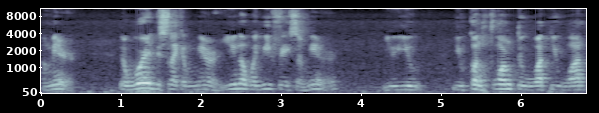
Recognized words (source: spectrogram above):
A mirror. The Word is like a mirror. You know, when we face a mirror, you, you, you conform to what you want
